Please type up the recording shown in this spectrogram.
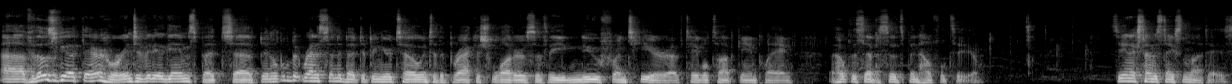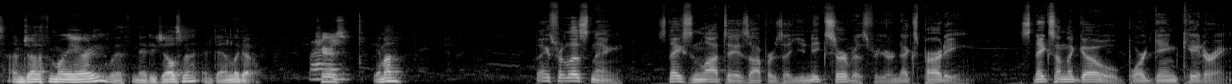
uh, for those of you out there who are into video games but uh, have been a little bit reticent about dipping your toe into the brackish waters of the new frontier of tabletop game playing, I hope this episode's been helpful to you. See you next time at Snakes and Lattes. I'm Jonathan Moriarty with Mandy Gelsma and Dan Legault. Bye. Cheers. Game on. Thanks for listening. Snakes and Lattes offers a unique service for your next party. Snakes on the Go Board Game Catering.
